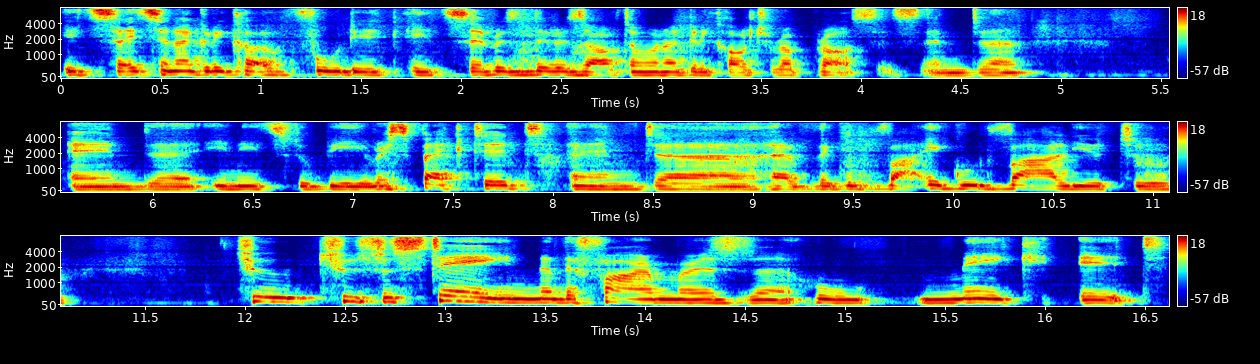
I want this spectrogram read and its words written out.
it's it's an agricultural food. It, it's a, the result of an agricultural process, and uh, and uh, it needs to be respected and uh, have the good va- a good value to to to sustain the farmers uh, who make it.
